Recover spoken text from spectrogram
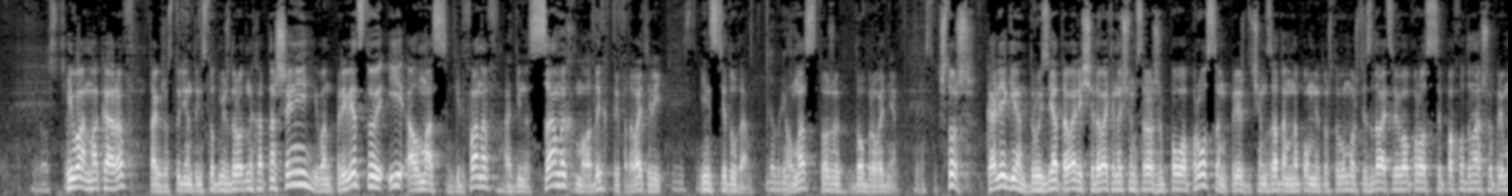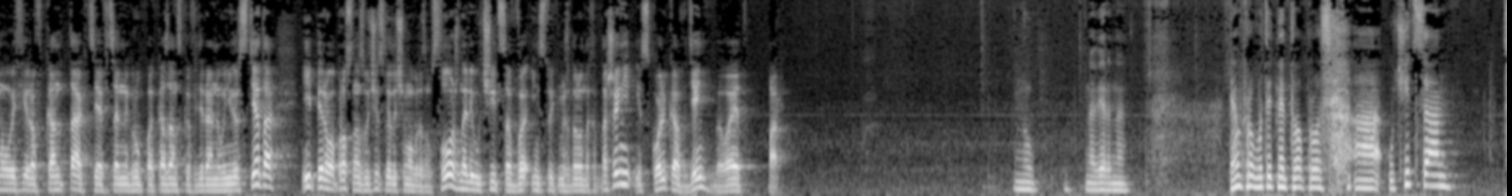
Иван Макаров, также студент Института международных отношений. Иван, приветствую. И Алмаз Гельфанов, один из самых молодых преподавателей института. Добрый день. Алмаз, тоже доброго дня. Здравствуйте. Что ж, коллеги, друзья, товарищи, давайте начнем сразу же по вопросам. Прежде чем задам, напомню то, что вы можете задавать свои вопросы по ходу нашего прямого эфира ВКонтакте, официальной группы Казанского федерального университета. И первый вопрос у нас звучит следующим образом. Сложно ли учиться в Институте международных отношений и сколько в день бывает пар? Ну, наверное. Я попробую ответить на этот вопрос. А, учиться,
